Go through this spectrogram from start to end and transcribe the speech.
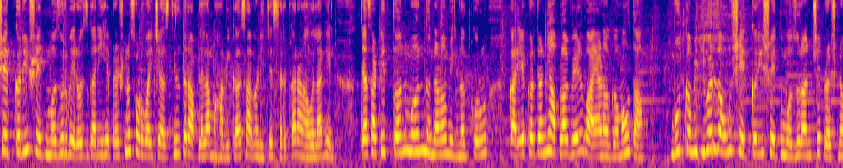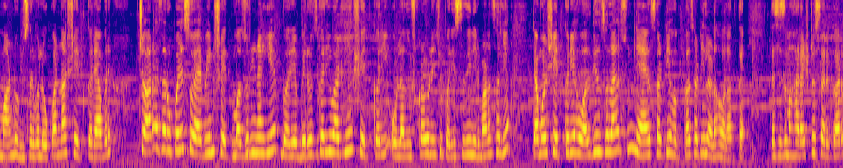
शेतकरी शेतमजूर बेरोजगारी हे प्रश्न सोडवायचे असतील तर आपल्याला महाविकास आघाडीचे सरकार आणावं लागेल. त्यासाठी तन मन धनानं मेहनत करून कार्यकर्त्यांनी आपला वेळ वाया न गमावता बूथ कमिटीवर जाऊन शेतकरी शेतमजुरांचे प्रश्न मांडून सर्व लोकांना शेतकऱ्यावर चार हजार रुपये सोयाबीन शेतमजुरी नाही आहे बरे बेरोजगारी वाढली आहे. शेतकरी ओला दुष्काळ होण्याची परिस्थिती निर्माण झाली आहे. त्यामुळे शेतकरी हवालदिल झाला असून न्यायासाठी हक्कासाठी लढावं आहे तसेच महाराष्ट्र सरकार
